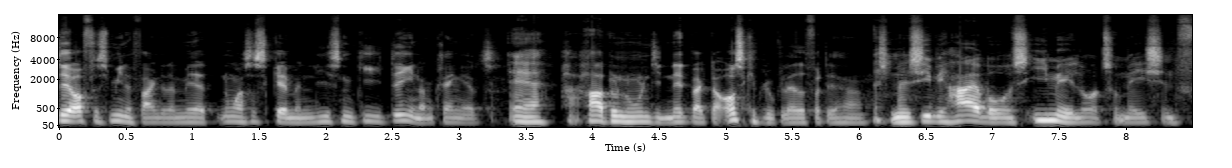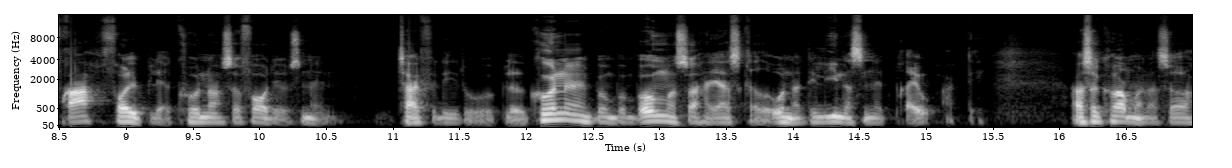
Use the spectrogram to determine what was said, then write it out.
det er ofte min erfaring, det der med, at nogle gange så skal man lige sådan give ideen omkring, at ja. har, har du nogen af dine netværk, der også kan blive glade for det her? Altså man vil sige, vi har jo vores e-mail automation fra folk bliver kunder, så får det jo sådan en, tak fordi du er blevet kunde, bum bum bum, og så har jeg skrevet under, det ligner sådan et brev -agtigt. Og så kommer der så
